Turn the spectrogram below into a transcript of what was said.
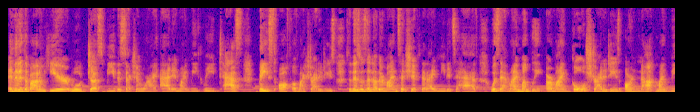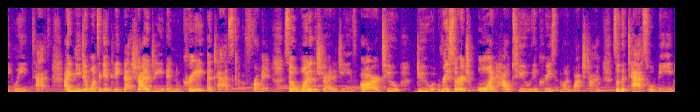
And then at the bottom here will just be the section where I add in my weekly tasks based off of my strategies. So this was another mindset shift that I needed to have was that my monthly or my goal strategies are not my weekly tasks. I need to once again take that strategy and create a task from it. So one of the strategies are to do research on how to increase my watch time. So the task will be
